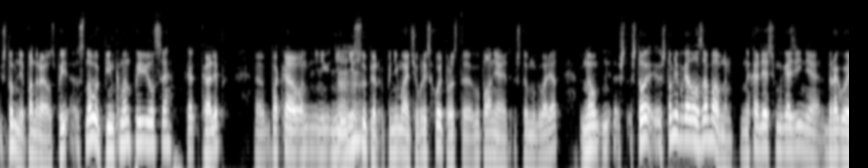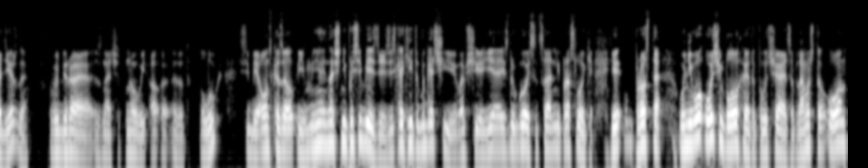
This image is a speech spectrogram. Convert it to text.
Что мне понравилось? Снова Пинкман появился, Калеб. Э, пока он не, не, не супер понимает, что происходит, просто выполняет, что ему говорят. Но что, что мне показалось забавным, находясь в магазине дорогой одежды, выбирая, значит, новый а, э, этот лук себе, он сказал, и мне, значит, не по себе здесь, здесь какие-то богачи, вообще, я из другой социальной прослойки. И просто у него очень плохо это получается, потому что он,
